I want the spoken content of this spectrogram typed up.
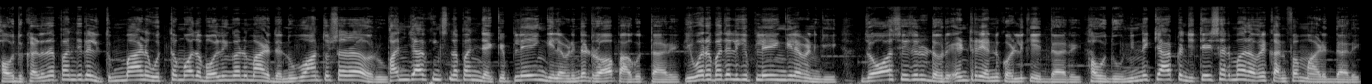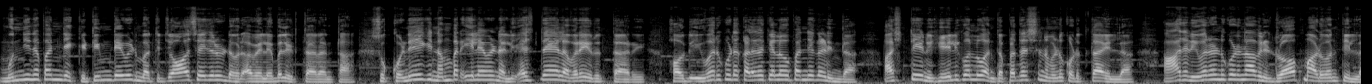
ಹೌದು, ಕಳೆದ ಪಂದ್ಯದಲ್ಲಿ ತುಂಬಾನೇ ಉತ್ತಮವಾದ ಬೌಲಿಂಗ್ ಅನ್ನು ಮಾಡಿದ ನುವಾನ್ ತುಷಾರ್ ಅವರು ಪಂಜಾಬ್ ಕಿಂಗ್ಸ್ನ ಪಂದ್ಯಕ್ಕೆ ಪ್ಲೇಯಿಂಗ್ ಇಲೆವೆನ್ ಡ್ರಾಪ್ ಆಗುತ್ತಾರೆ. ಇವರ ಬದಲಿಗೆ ಪ್ಲೇಯಿಂಗ್ ಇಲೆವೆನ್ಗೆ ಜಾಸ್ ಹೆಜಲ್ವುಡ್ ಅವರು ಎಂಟ್ರಿಯನ್ನು ಕೊಡಲಿಕ್ಕೆ ಇದ್ದಾರೆ. ಹೌದು ಕ್ಯಾಪ್ಟನ್ ಜಿತೇಶ್ ಶರ್ಮಾ ಅವರೇ ಕನ್ಫರ್ಮ್ ಮಾಡಿದ್ದಾರೆ. ಮುಂದಿನ ಪಂದ್ಯಕ್ಕೆ ಟಿಮ್ ಡೇವಿಡ್ ಮತ್ತು ಜಾಸ್ ಹೆಜಲ್ವುಡ್ ಅವರು ಅವೈಲೇಬಲ್ ಇರ್ತಾರಂತ. ಸೊ ಕೊನೆಗೆ ನಂಬರ್ ಇಲೆವೆನ್ ಅಲ್ಲಿ ಎಸ್ ದಯಾಲ್ ಅವರೇ ಇರುತ್ತಾರೆ. ಹೌದು, ಇವರು ಕೂಡ ಕಳೆದ ಕೆಲವು ಪಂದ್ಯಗಳಿಂದ ಅಷ್ಟೇನು ಹೇಳಿಕೊಳ್ಳುವಂತ ಪ್ರದರ್ಶನವನ್ನು ಕೊಡುತ್ತಾ ಇಲ್ಲ. ಆದರೆ ಇವರನ್ನು ಕೂಡ ನಾವಿಲ್ಲಿ ಡ್ರಾಪ್ ಮಾಡುವಂತಿಲ್ಲ.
